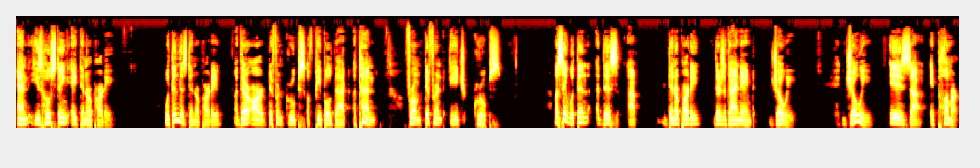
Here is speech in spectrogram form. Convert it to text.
and he's hosting a dinner party. Within this dinner party, there are different groups of people that attend from different age groups. Let's say within this uh, dinner party, there's a guy named Joey. Joey is uh, a plumber.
